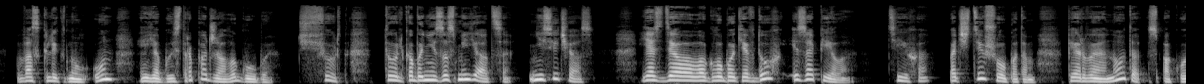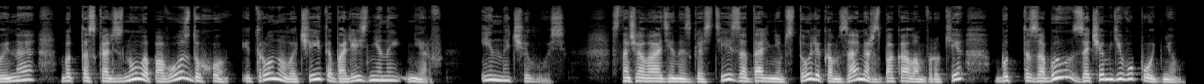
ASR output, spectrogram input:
— воскликнул он, и я быстро поджала губы. «Черт, только бы не засмеяться, не сейчас». Я сделала глубокий вдох и запела. Тихо, почти шепотом. Первая нота, спокойная, будто скользнула по воздуху и тронула чей-то болезненный нерв. И началось. Сначала один из гостей за дальним столиком замер с бокалом в руке, будто забыл, зачем его поднял.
